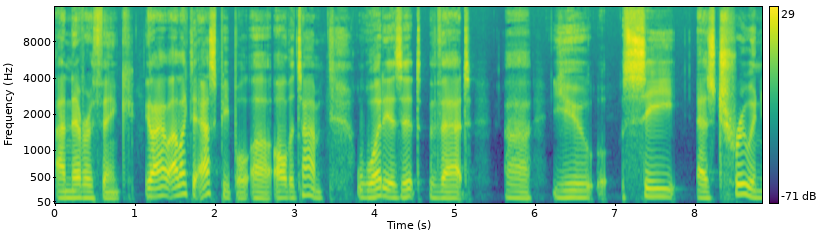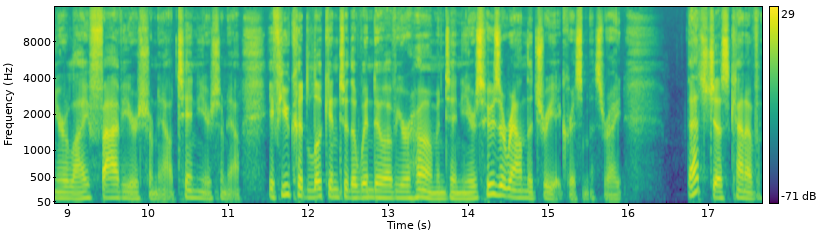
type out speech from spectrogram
I never think. You know, I, I like to ask people uh, all the time, what is it that uh, you see as true in your life five years from now, 10 years from now? If you could look into the window of your home in 10 years, who's around the tree at Christmas, right? That's just kind of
